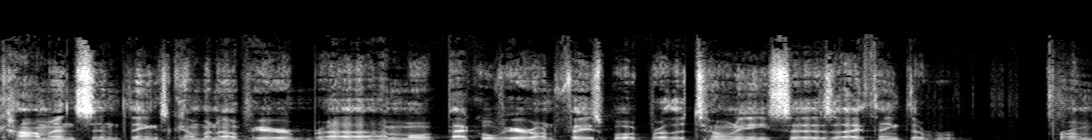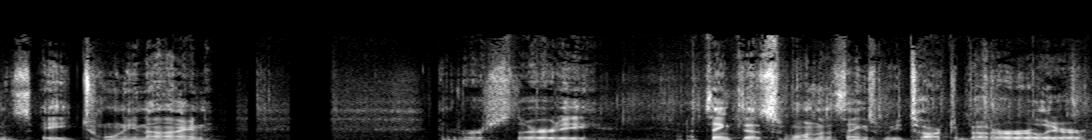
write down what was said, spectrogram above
comments and things coming up here. Uh, I'm back over here on Facebook. Brother Tony says, "I think the Romans eight twenty nine and verse thirty. I think that's one of the things we talked about earlier."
